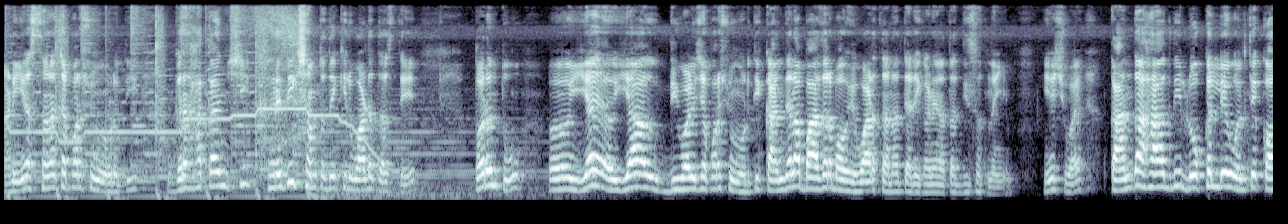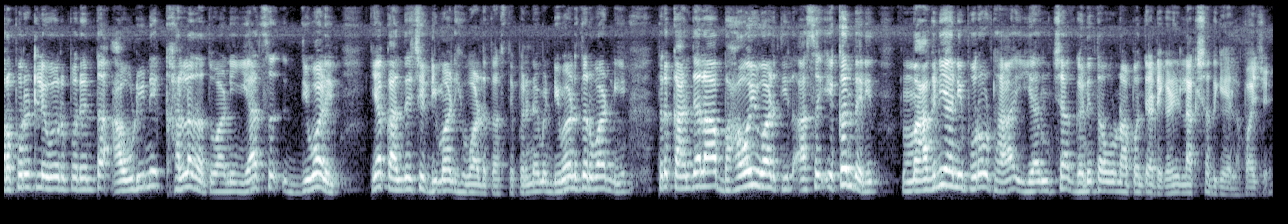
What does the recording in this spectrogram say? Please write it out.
आणि या सणाच्या पार्श्वभूमीवरती ग्राहकांची खरेदी क्षमता देखील वाढत असते. परंतु या या दिवाळीच्या पार्श्वभूमीवरती कांद्याला बाजारभाव हे वाढताना त्या ठिकाणी आता दिसत नाही याशिवाय कांदा हा अगदी लोकल लेवल ते कॉर्पोरेट लेवलपर्यंत आवडीने खाल्ला जातो आणि याच दिवाळीत या कांद्याची डिमांड ही वाढत असते. परिणामी डिमांड जर वाढली तर कांद्याला भावही वाढतील असं एकंदरीत मागणी आणि पुरवठा यांच्या गणितावरून आपण त्या ठिकाणी लक्षात घ्यायला पाहिजे.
